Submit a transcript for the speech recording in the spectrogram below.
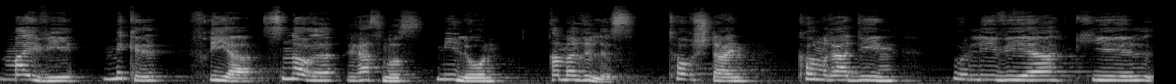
Maivi, Mickel, Fria, Snorre, Rasmus, Milon, Amaryllis, Torstein, Konradin, Olivia, Kiel,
